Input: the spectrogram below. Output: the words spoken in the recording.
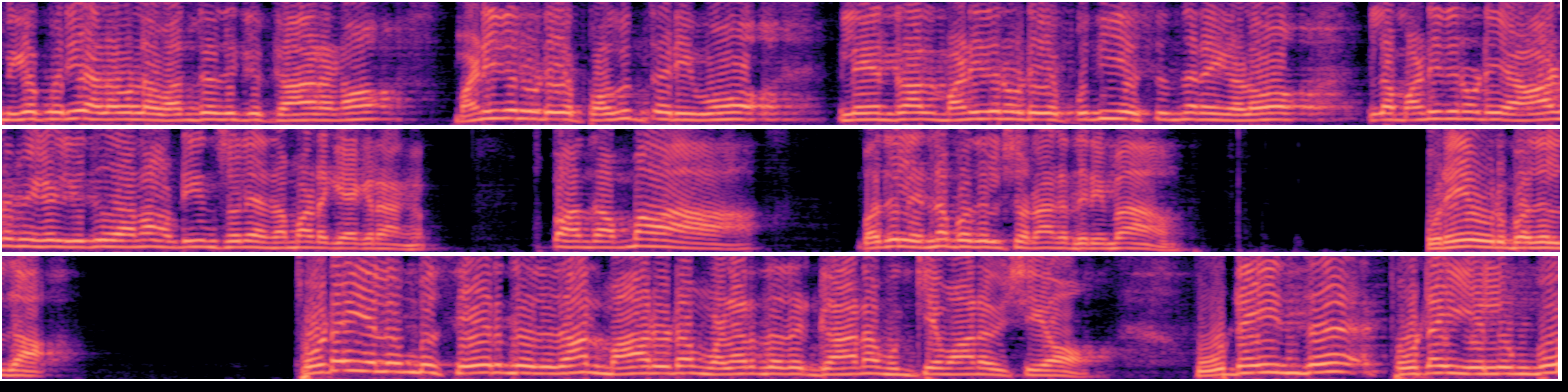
மிகப்பெரிய அளவில் வந்ததுக்கு காரணம் மனிதனுடைய பகுத்தறிவோ இல்லை என்றால் மனிதனுடைய புதிய சிந்தனைகளோ இல்லை மனிதனுடைய ஆளுமைகள் இதுதானா அப்படின்னு சொல்லி அந்த அம்மாட்ட கேட்குறாங்க இப்போ அந்த அம்மா பதில் என்ன பதில் சொன்னாங்க தெரியுமா? ஒரே ஒரு பதில் தான். தொடை எலும்பு சேர்ந்ததுதான் மானுடம் வளர்ந்ததற்கான முக்கியமான விஷயம். உடைந்த தொடை எலும்பு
